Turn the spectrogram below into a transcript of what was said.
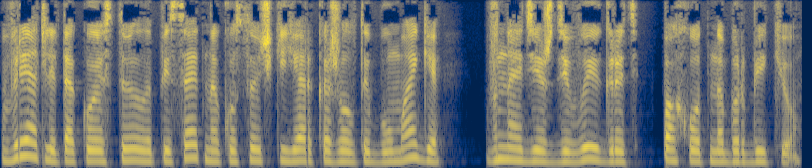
вряд ли такое стоило писать на кусочке ярко-желтой бумаги в надежде выиграть поход на барбекю.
